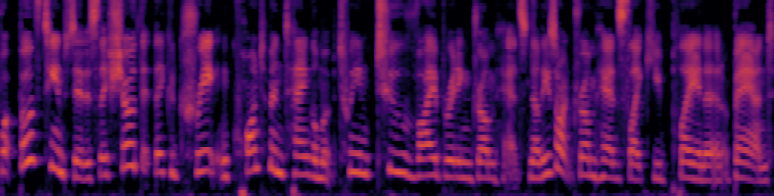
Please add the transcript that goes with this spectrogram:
what both teams did is they showed that they could create a quantum entanglement between two vibrating drum heads. Now, these aren't drum heads like you play in a, in a band.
